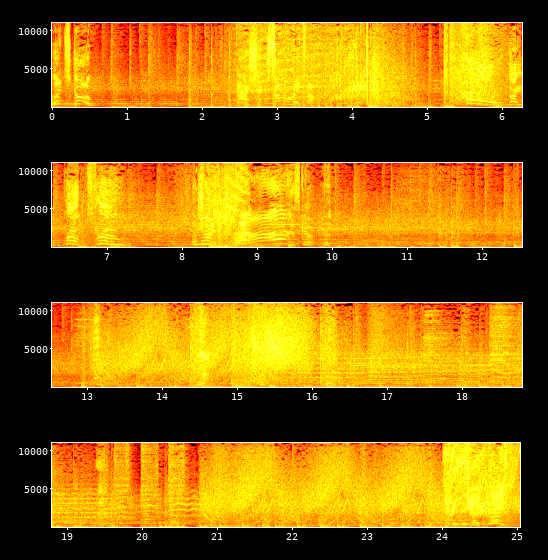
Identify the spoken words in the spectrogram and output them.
let's go. Dash accelerator. Oh, they broke through! Shoot it! Ah. Ah. Let's go! Take this!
